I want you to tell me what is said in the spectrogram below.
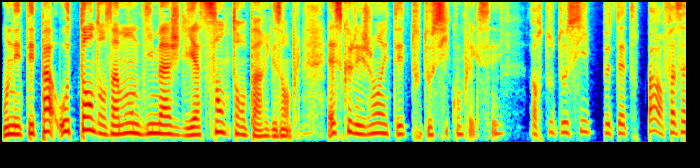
on n'était pas autant dans un monde d'images il y a 100 ans, par exemple, est-ce que les gens étaient tout aussi complexés? Or, tout aussi, peut-être pas. Enfin, ça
